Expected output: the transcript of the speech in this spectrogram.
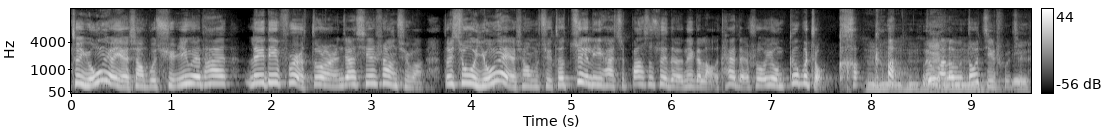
这永远也上不去，因为他 lady first 都让人家先上去嘛，他说我永远也上不去。他最厉害是八十岁的那个老太太说用胳膊肘咔咔能把他们都挤出去。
